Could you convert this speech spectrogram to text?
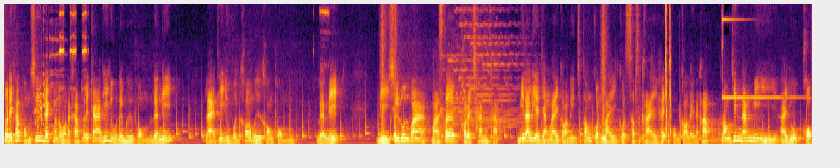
สวัสดีครับ ผมชื่อเล็กมโนนะครับนาฬิกาที่อยู่ในมือผมเรือนนี้ และที่อยู่บนข้อมือของผมเรือนนี้ มีชื่อรุ่นว่า Master Collection ครับ มีรายละเอียดอย่างไรก่อนอื่นจะต้องกดไลค์กด Subscribe ให้กับผมก่อนเลยนะครับลองจินนั้นมีอายุครบ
